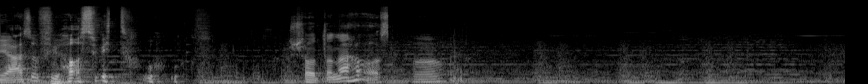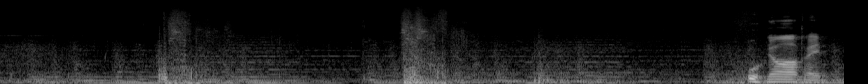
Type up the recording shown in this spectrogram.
Mir auch so viel aus wie du. Schaut danach aus. Ja. Uh. Ja, rein.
